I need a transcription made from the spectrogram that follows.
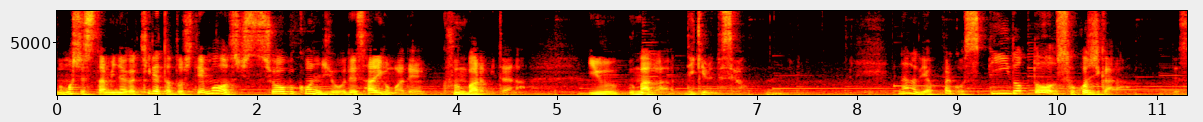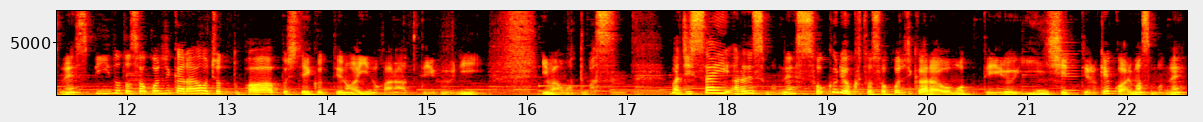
うん、もしスタミナが切れたとしても勝負根性で最後まで踏ん張るみたいないう馬ができるんですよ、なのでやっぱりこうスピードと底力ですね。スピードと底力をちょっとパワーアップしていくっていうのがいいのかなっていうふうに今思ってます、まあ、実際あれですもんね。速力と底力を持っている因子っていうの結構ありますもんね。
